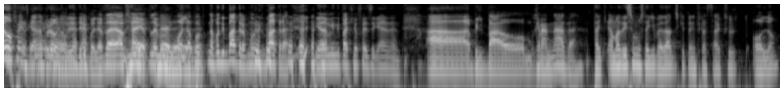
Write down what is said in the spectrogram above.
no offense, κανένα πρόβλημα με την Τρίπολη. Απλά, απλά, Ναι, απλά ναι, είπαμε ναι, πόλη. ναι, Από- ναι. Να πω την Πάτρα, πούμε την Πάτρα. για να μην υπάρχει offense σε κανέναν. Α, Μπιλμπάο, Γρανάδα. Τα, άμα δεις όμως τα γήπεδά τους και το infrastructure όλο.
